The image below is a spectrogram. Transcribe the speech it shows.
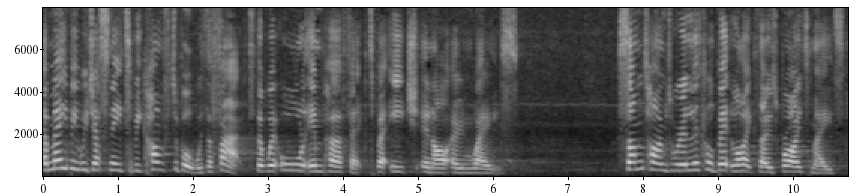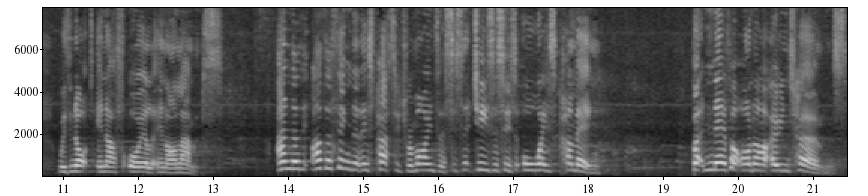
And maybe we just need to be comfortable with the fact that we're all imperfect, but each in our own ways. Sometimes we're a little bit like those bridesmaids with not enough oil in our lamps. And the other thing that this passage reminds us is that Jesus is always coming, but never on our own terms.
